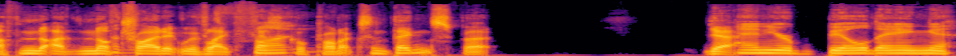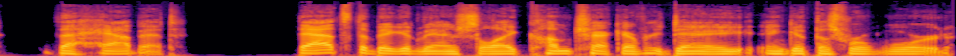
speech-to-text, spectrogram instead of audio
I've not, I've not That's tried it with like fun. physical products and things, but Yeah. And you're building the habit. That's the big advantage to like come check every day and get this reward.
